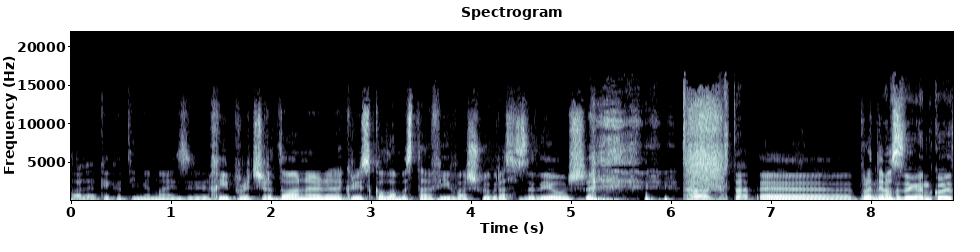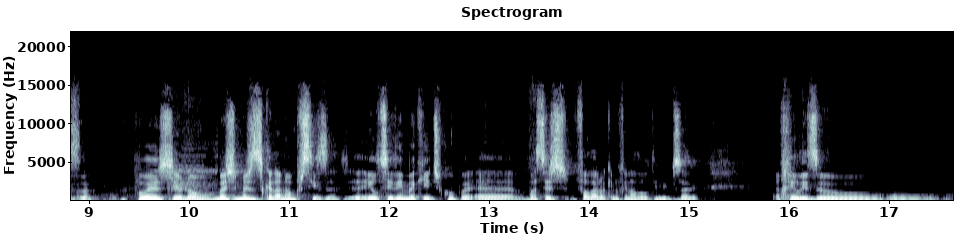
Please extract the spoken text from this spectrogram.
olha, o que é que eu tinha mais? Rip Richard Donner, Chris Columbus está vivo, acho eu, graças a Deus. Está, está. Uh, para não fazer grande coisa. Pois, eu não, mas, mas se calhar não precisa. Elucidem-me aqui, desculpa. Uh, vocês falaram aqui no final do último episódio. Realiza o, o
